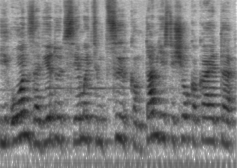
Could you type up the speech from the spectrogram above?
и он заведует всем этим цирком. Там есть еще какая-то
